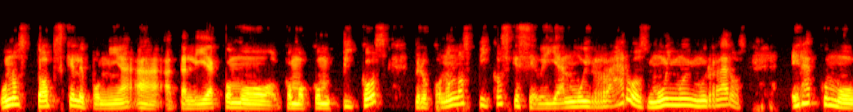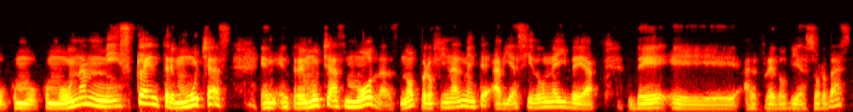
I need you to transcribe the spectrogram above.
unos tops que le ponía a, a Talía como, como con picos, pero con unos picos que se veían muy raros, muy, muy, muy raros. Era como, como, como una mezcla entre muchas, entre muchas modas, ¿no? Pero finalmente había sido una idea de eh, Alfredo Díaz Ordaz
